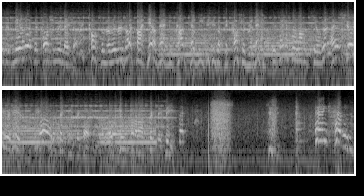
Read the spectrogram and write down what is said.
This is merely a precautionary measure. Precautionary measure? But my dear man, you can't tell me this is a precautionary measure. You It's safe for a lot of children. I assure you it is. We all take these precautions. Oh, do come along quickly, please. Thank heaven.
